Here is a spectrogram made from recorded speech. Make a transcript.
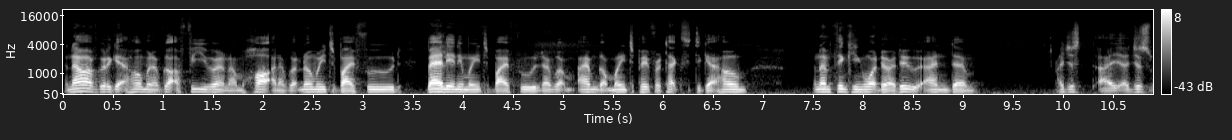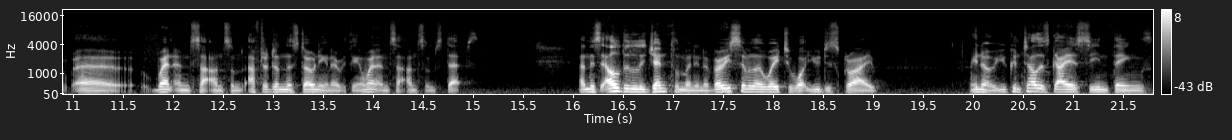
And now I've got to get home and I've got a fever and I'm hot and I've got no money to buy food, barely any money to buy food, and I've got I haven't got money to pay for a taxi to get home. And I'm thinking, what do I do? And um, I just I, I just uh, went and sat on some after done the stoning and everything. I went and sat on some steps. And this elderly gentleman, in a very similar way to what you describe, you know, you can tell this guy has seen things,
